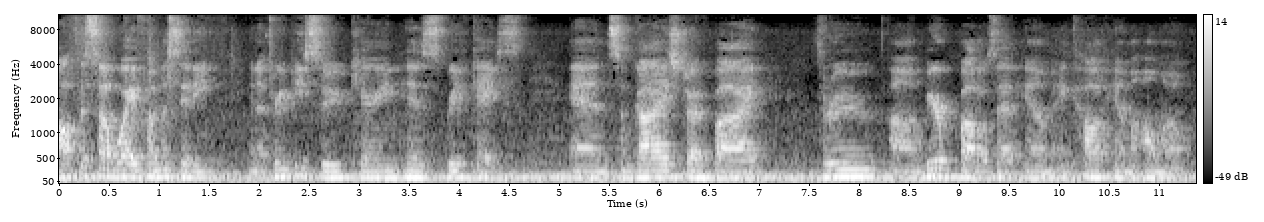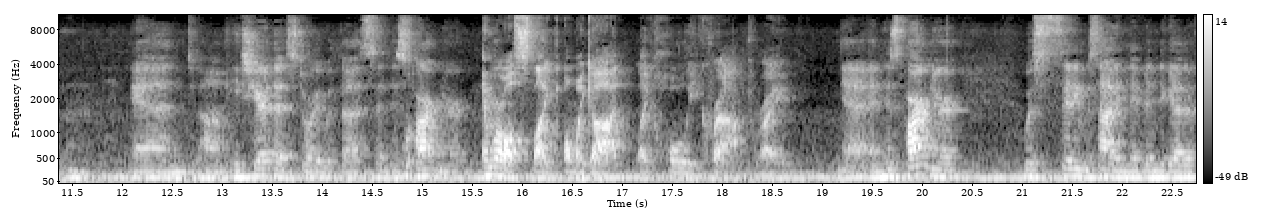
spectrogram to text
off the subway from the city in a three-piece suit carrying his briefcase, and some guys drove by, threw um, beer bottles at him, and called him a homo. And um, he shared that story with us, and his partner and we're all like, oh my god, like holy crap, right? Yeah, and his partner was sitting beside him. They've been together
